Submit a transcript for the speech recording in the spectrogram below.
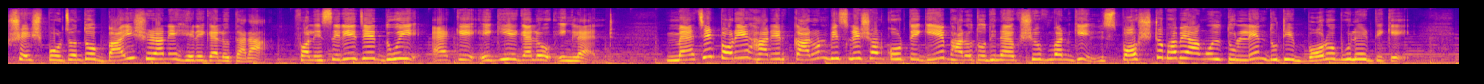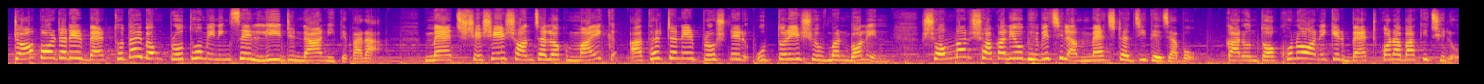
শেষ পর্যন্ত বাইশ রানে হেরে গেল তারা। ফলে সিরিজে দুই একে এগিয়ে গেল ইংল্যান্ড। ম্যাচের পরে হারের কারণ বিশ্লেষণ করতে গিয়ে ভারত অধিনায়ক শুভমান গিল স্পষ্টভাবে আঙুল তুললেন দুটি বড় ভুলের দিকে। টপ অর্ডারের ব্যর্থতা এবং প্রথম ইনিংসে লিড না নিতে পারা। ম্যাচ শেষে সঞ্চালক মাইক আথারটনের প্রশ্নের উত্তরে শুভমান বলেন, সোমবার সকালেও ভেবেছিলাম ম্যাচটা জিতে যাব, কারণ তখনও অনেকের ব্যাট করা বাকি ছিল।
